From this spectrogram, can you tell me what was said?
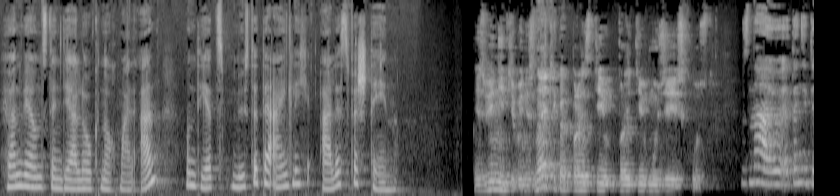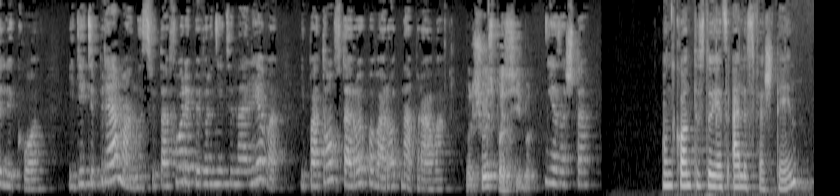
hören wir uns den Dialog nochmal an Und jetzt müsstet ihr eigentlich alles verstehen. Извините, вы не знаете, как пройти, пройти в музей искусств? Знаю, это недалеко. Идите прямо, на светофоре поверните налево, и потом второй поворот направо. Большое спасибо. Не за что. Und konntest du jetzt alles verstehen?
